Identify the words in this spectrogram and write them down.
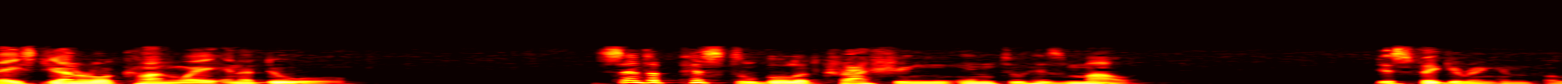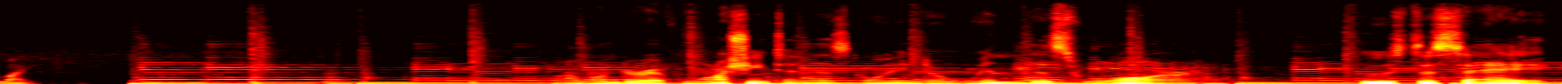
faced General Conway in a duel. Sent a pistol bullet crashing into his mouth, disfiguring him for life. I wonder if Washington is going to win this war. Who's to say?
